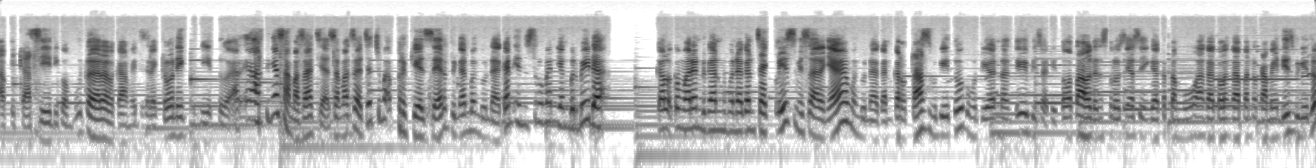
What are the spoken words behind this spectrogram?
aplikasi di komputer, rekam medis elektronik begitu. Artinya sama saja, sama saja cuma bergeser dengan menggunakan instrumen yang berbeda kalau kemarin dengan menggunakan checklist misalnya, menggunakan kertas begitu, kemudian nanti bisa ditotal dan seterusnya sehingga ketemu angka kelengkapan rekam medis begitu.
